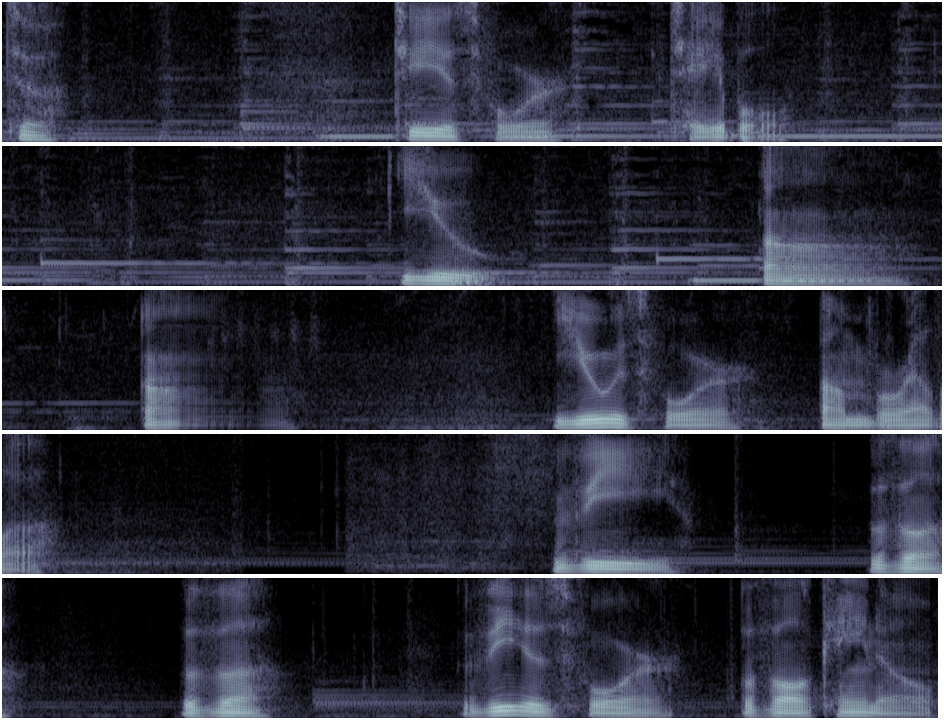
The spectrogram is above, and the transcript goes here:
T. T is for table. U. Uh. Uh. U is for umbrella. V. V. V. V is for volcano.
